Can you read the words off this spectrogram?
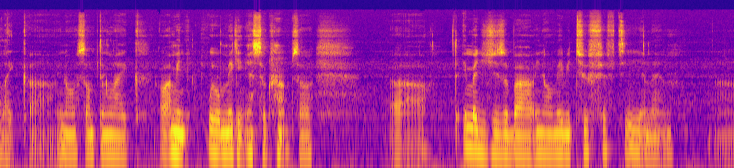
like uh, you know something like. Oh, I mean, we were making Instagram, so uh, the image is about you know maybe 250, and then uh,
